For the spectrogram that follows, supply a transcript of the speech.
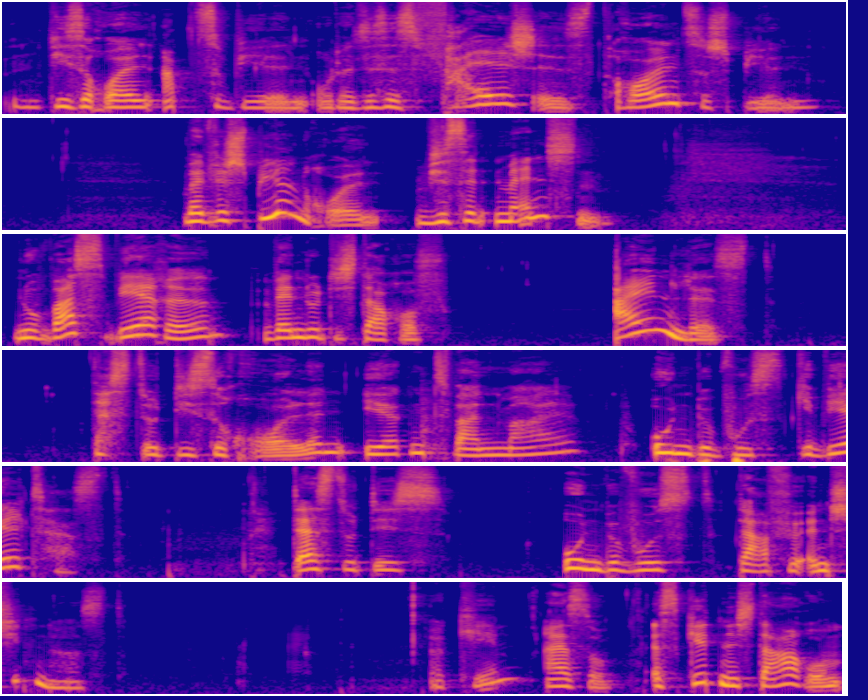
diese Rollen abzuwählen oder dass es falsch ist, Rollen zu spielen. Weil wir spielen Rollen. Wir sind Menschen. Nur was wäre, wenn du dich darauf einlässt, dass du diese Rollen irgendwann mal unbewusst gewählt hast? Dass du dich unbewusst dafür entschieden hast? Okay, also es geht nicht darum,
